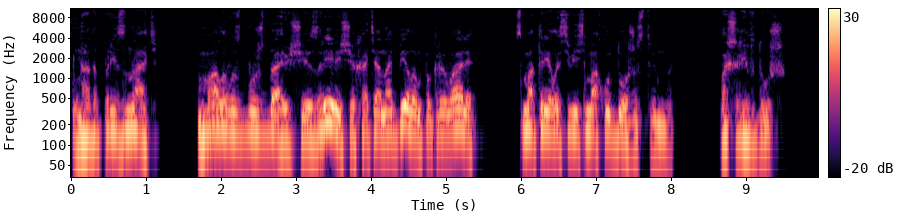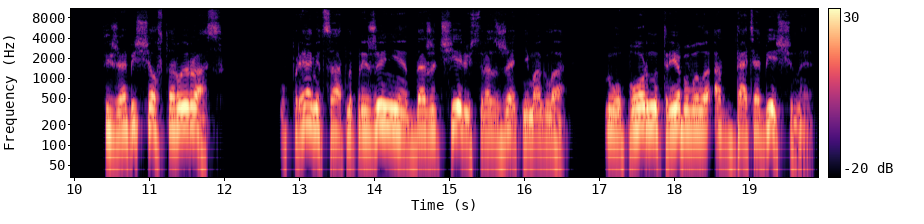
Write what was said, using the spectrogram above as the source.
Надо признать, маловозбуждающее зрелище, хотя на белом покрывале смотрелось весьма художественно. Пошли в душ. Ты же обещал второй раз. Упрямиться от напряжения даже челюсть разжать не могла, но упорно требовала отдать обещанное.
